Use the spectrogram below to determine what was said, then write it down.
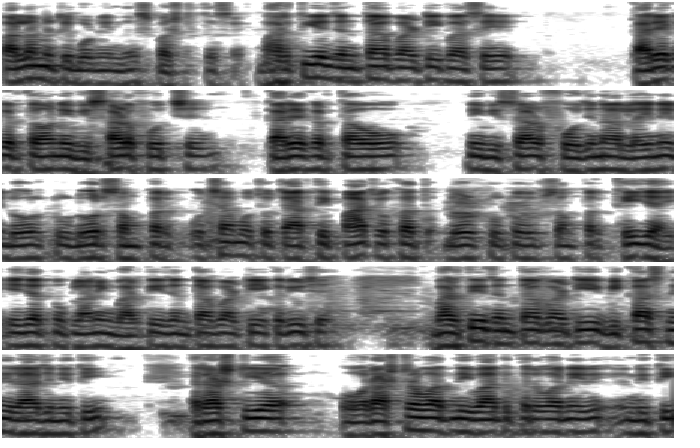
પાર્લામેન્ટરી બોર્ડની અંદર સ્પષ્ટ થશે. ભારતીય જનતા પાર્ટી પાસે કાર્યકર્તાઓની વિશાળ ફોજ છે. કાર્યકર્તાઓની વિશાળ ફોજના લઈને ડોર ટુ ડોર સંપર્ક, ઓછામાં ઓછો ચારથી પાંચ વખત ડોર ટુ ડોર સંપર્ક થઈ જાય. એ જાતનું પ્લાનિંગ ભારતીય જનતા પાર્ટીએ કર્યું છે. ભારતીય જનતા પાર્ટીએ વિકાસની રાજનીતિ, રાષ્ટ્રીય રાષ્ટ્રવાદની વાત કરવાની નીતિ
